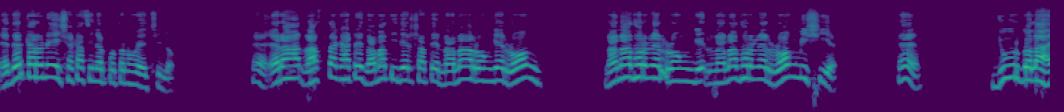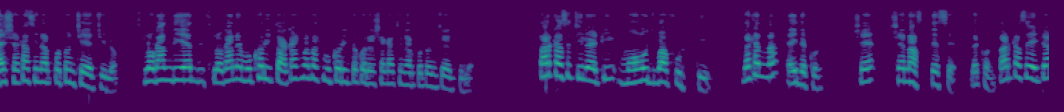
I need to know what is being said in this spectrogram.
এদের কারণেই শেখ হাসিনার পতন হয়েছিল। হ্যাঁ এরা রাস্তাঘাটে জামাতিদের সাথে নানা রঙের রং, নানা ধরনের রঙের নানা ধরনের রং মিশিয়ে হ্যাঁ জোর গলায় শেখ হাসিনার পতন চেয়েছিল। স্লোগান দিয়ে, স্লোগানে মুখরিত, আকাশ বাতাস মুখরিত করে শেখ হাসিনার পতন চেয়েছিল। তার কাছে ছিল এটি মৌজ বা ফুর্তি। দেখেন না? এই দেখুন, সে সে নাচতেছে। দেখুন, তার কাছে এটা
